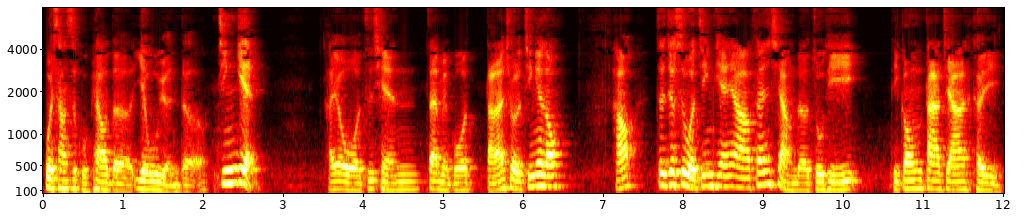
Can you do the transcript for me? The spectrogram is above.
未上市股票的业务员的经验，还有我之前在美国打篮球的经验喽。好，这就是我今天要分享的主题，提供大家可以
